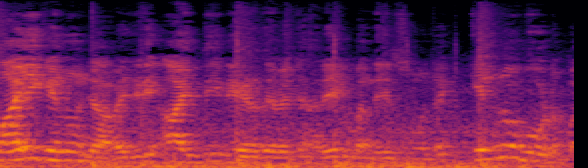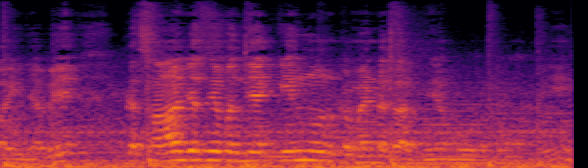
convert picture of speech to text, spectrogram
ਪਾਈ ਕਿਹਨੂੰ ਜਾਵੇ? ਜਿਹੜੀ ਅੱਜ ਦੀ ਡੇਟ ਦੇ ਵਿੱਚ ਹਰੇਕ ਬੰਦੇ ਦੀ ਸੋਚ ਹੈ ਕਿਹਨੂੰ ਵੋਟ ਪਾਈ ਜਾਵੇ? ਕਿਸਾਨ ਜਥੇਬੰਦੀਆਂ ਕਿਹਨੂੰ ਰਿਕਮੈਂਡ ਕਰਦੀਆਂ ਵੋਟ ਪਾਉਣ ਦੀ?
